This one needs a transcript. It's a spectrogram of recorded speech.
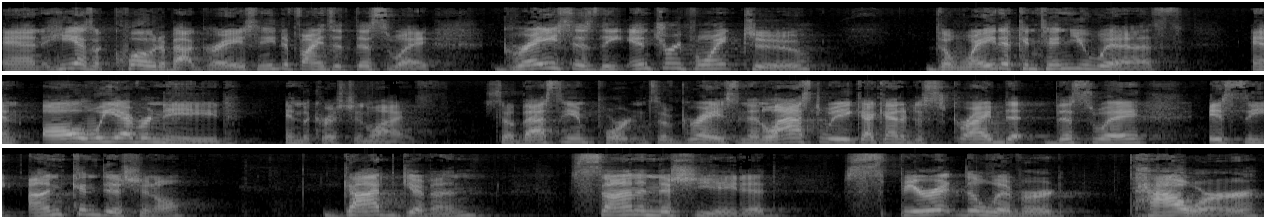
and he has a quote about grace, and he defines it this way Grace is the entry point to, the way to continue with, and all we ever need in the Christian life. So that's the importance of grace. And then last week, I kind of described it this way it's the unconditional, God given, Son initiated, Spirit delivered power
